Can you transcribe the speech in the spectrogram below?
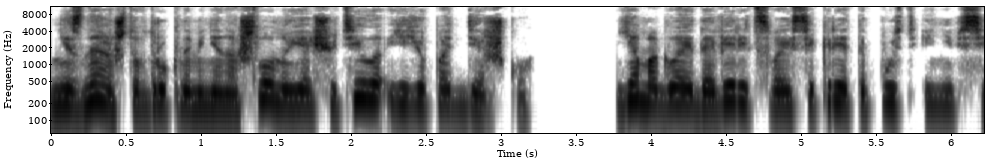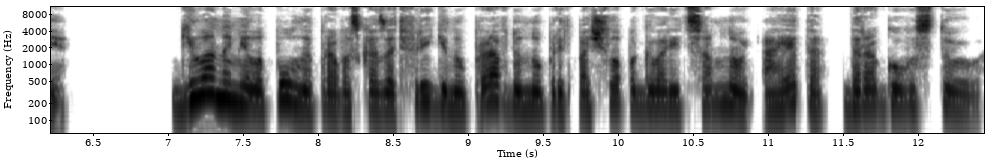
Не знаю, что вдруг на меня нашло, но я ощутила ее поддержку. Я могла ей доверить свои секреты, пусть и не все. Гелан имела полное право сказать Фригину правду, но предпочла поговорить со мной, а это дорогого стоило.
